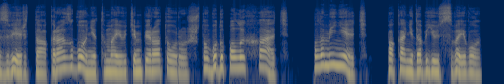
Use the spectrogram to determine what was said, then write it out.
Зверь так разгонит мою температуру, что буду полыхать, пламенеть, пока не добьюсь своего.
